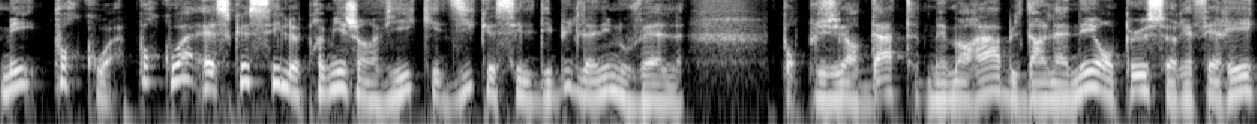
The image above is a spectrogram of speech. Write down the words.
Mais pourquoi? Pourquoi est-ce que c'est le 1er janvier qui dit que c'est le début de l'année nouvelle? Pour plusieurs dates mémorables dans l'année, on peut se référer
